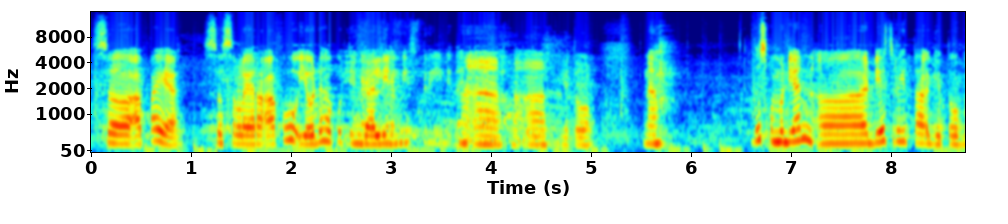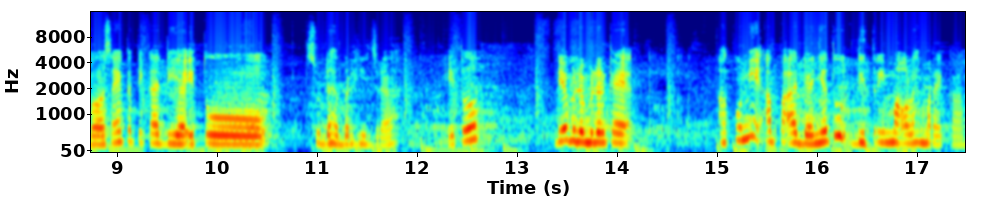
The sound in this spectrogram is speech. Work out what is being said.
se apa ya seselera aku ya udah aku tinggalin. Ya, nah, nah, gitu. Nah, terus kemudian uh, dia cerita gitu bahwasanya ketika dia itu sudah berhijrah itu dia benar-benar kayak aku nih apa adanya tuh diterima oleh mereka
